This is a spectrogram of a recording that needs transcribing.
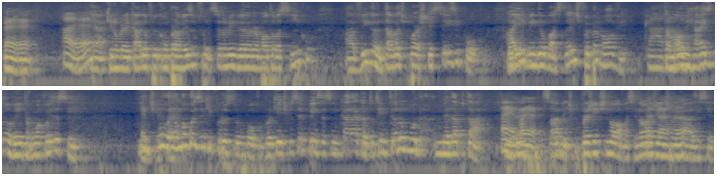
É, é. Ah, É, é? aqui no mercado eu fui comprar mesmo, se eu não me engano, a normal tava 5, a vegan tava tipo, acho que é 6 e pouco. Aí vendeu bastante, foi pra 9. Caralho. Tá R$ 9,90, alguma coisa assim. E, É, tipo, é. é. uma coisa que frustra um pouco, porque, tipo, você pensa assim, caraca, eu tô tentando mudar, me adaptar. É, mas- É. Sabe? Tipo, pra gente nova, assim, não a gente, no Aham. caso, assim.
